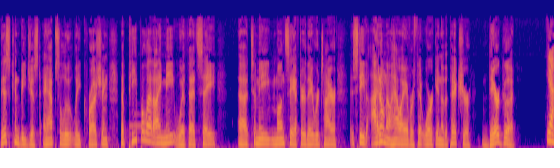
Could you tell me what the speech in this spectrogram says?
this can be just absolutely crushing. The people that i meet with that say uh, to me months after they retire. Steve i don't know how i ever fit work into the picture. They're good Yeah.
